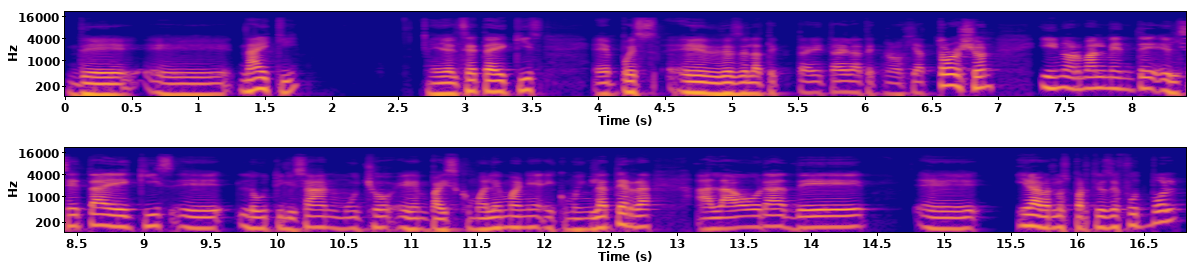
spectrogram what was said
de eh, Nike. El ZX, eh, pues eh, desde la trae, la tecnología Torsion y normalmente el ZX lo utilizaban mucho en países como Alemania y como Inglaterra a la hora de ir a ver los partidos de fútbol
